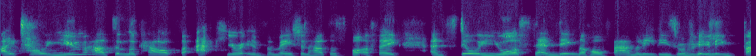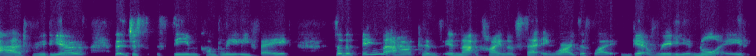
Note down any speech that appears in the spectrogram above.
I tell you how to look out for accurate information, how to spot a fake. And still you're sending the whole family these really bad videos that just seem completely fake. So the thing that happens in that kind of setting where I just like get really annoyed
